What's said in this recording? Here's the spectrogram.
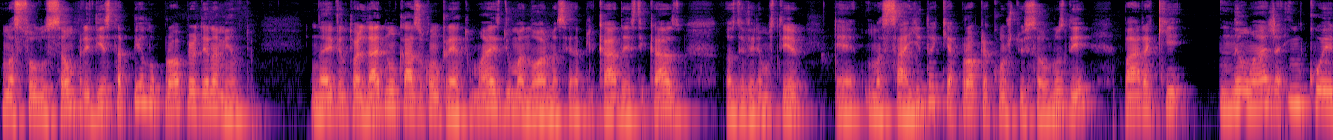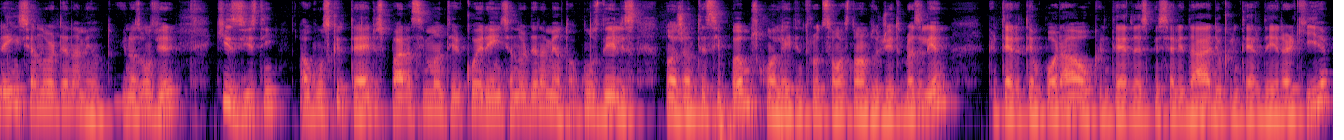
uma solução prevista pelo próprio ordenamento. Na eventualidade, num caso concreto, mais de uma norma ser aplicada a este caso, nós deveremos ter é, uma saída que a própria Constituição nos dê para que não haja incoerência no ordenamento. E nós vamos ver que existem alguns critérios para se manter coerência no ordenamento. Alguns deles nós já antecipamos com a lei de introdução às normas do direito brasileiro, critério temporal, o critério da especialidade, o critério da hierarquia,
